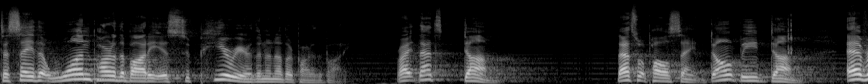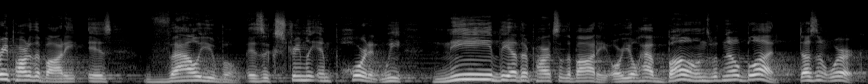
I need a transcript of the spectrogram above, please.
to say that one part of the body is superior than another part of the body, right? That's dumb. That's what Paul's saying. Don't be dumb. Every part of the body is valuable, is extremely important. We need the other parts of the body, or you'll have bones with no blood. Doesn't work.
